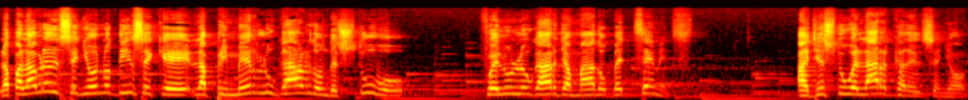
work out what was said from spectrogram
La palabra del Señor nos dice que la primer lugar donde estuvo fue en un lugar llamado Bethsemes. Allí estuvo el arca del Señor.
